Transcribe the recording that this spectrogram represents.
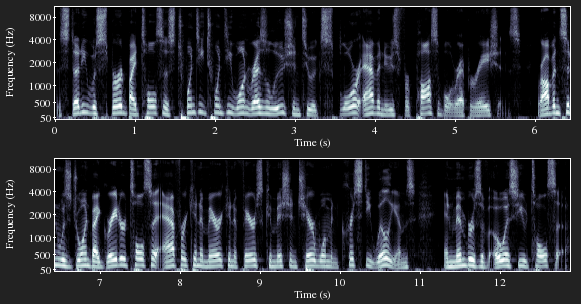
The study was spurred by Tulsa's 2021 resolution to explore avenues for possible reparations. Robinson was joined by Greater Tulsa African American Affairs Commission Chairwoman Christy Williams and members of OSU Tulsa.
